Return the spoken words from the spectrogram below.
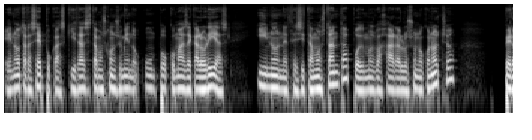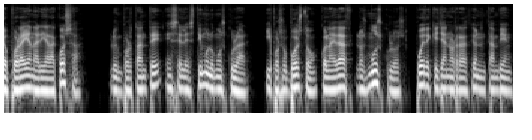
En otras épocas quizás estamos consumiendo un poco más de calorías y no necesitamos tanta, podemos bajar a los 1,8, pero por ahí andaría la cosa. Lo importante es el estímulo muscular. Y por supuesto, con la edad los músculos puede que ya no reaccionen tan bien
